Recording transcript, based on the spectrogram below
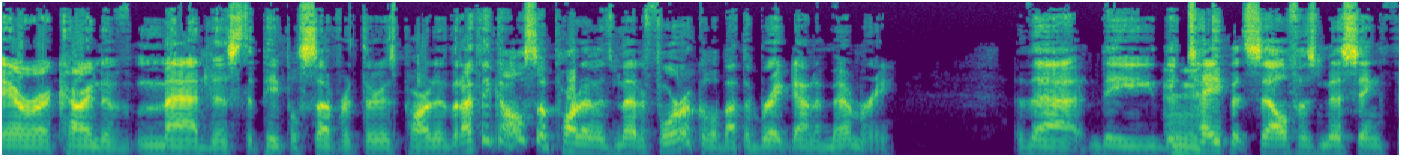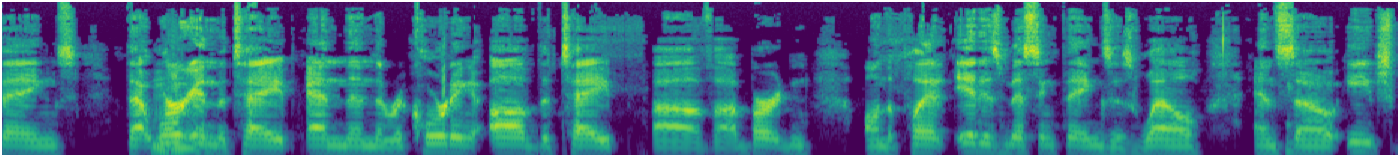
era kind of madness that people suffered through is part of it. But I think also part of it is metaphorical about the breakdown of memory. That the the Mm. tape itself is missing things that were Mhm. in the tape, and then the recording of the tape of uh, Burton on the planet, it is missing things as well. And so each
